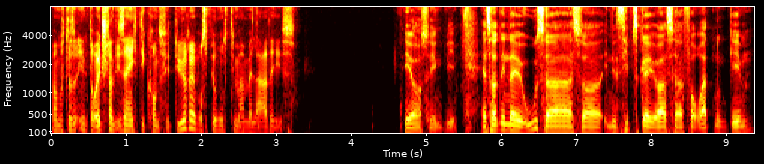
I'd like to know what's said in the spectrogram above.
Man muss das, in Deutschland ist eigentlich die Konfitüre, was bei uns die Marmelade ist. Ja, so irgendwie. Es hat in der EU so, so in den 70er Jahren so eine Verordnung gegeben,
